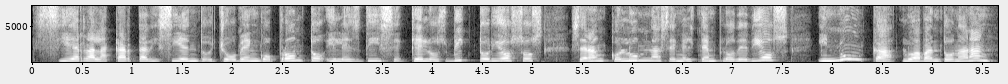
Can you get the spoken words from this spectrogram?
cierra la carta diciendo, yo vengo pronto y les dice que los victoriosos serán columnas en el templo de Dios y nunca lo abandonarán,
